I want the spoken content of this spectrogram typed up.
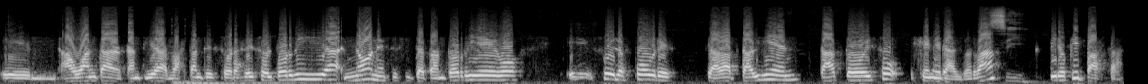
eh, aguanta cantidad, bastantes horas de sol por día, no necesita tanto riego, eh, suelos pobres se adapta bien, está todo eso general, ¿verdad? Sí. Pero ¿qué pasa?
